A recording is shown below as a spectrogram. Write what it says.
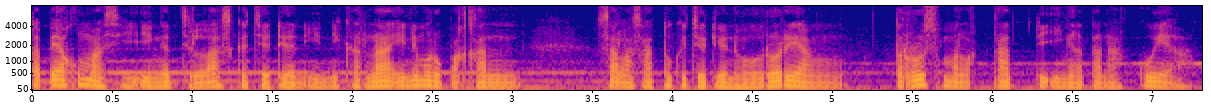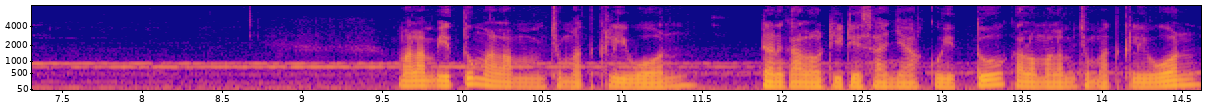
tapi aku masih inget jelas kejadian ini karena ini merupakan salah satu kejadian horor yang terus melekat di ingatan aku ya malam itu malam Jumat Kliwon dan kalau di desanya aku itu kalau malam Jumat Kliwon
